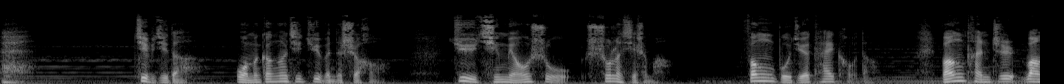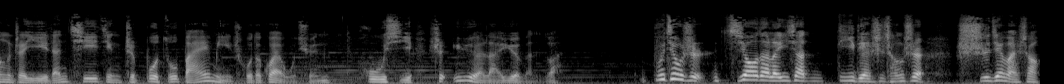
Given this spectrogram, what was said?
哎，记不记得我们刚刚记剧本的时候，剧情描述说了些什么？风不觉开口道。王探之望着已然栖静至不足百米处的怪物群，呼吸是越来越紊乱。不就是交代了一下地点是城市，时间晚上，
